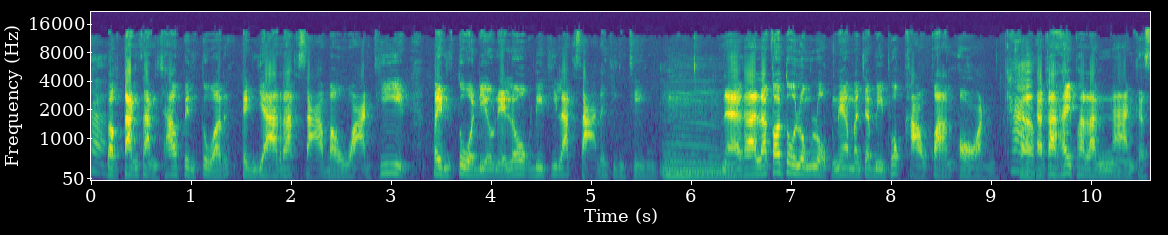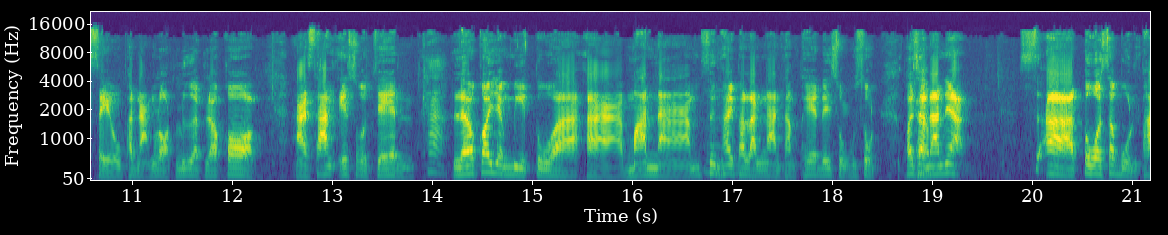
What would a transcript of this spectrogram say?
ค่ะบอกตังถังเช่าเป็นตัวเป็นยารักษาเบาหวานที่เป็นตัวเดียวในโลกนี้ที่รักษาได้จริงอืม ๆนะคะแล้วก็ตัวลงหลกเนี่ยมันจะมีพวกขาวกวางอ่อน ค่ะ ครับ แล้วก็ให้พลังงานกับเซลล์ผนังหลอดเลือด แล้วก็หาสร้างเอสโตรเจน ค่ะ แล้วก็ยังมีตัวอ่าม้าน้ำซึ่งให้พลังงานทางเพศได้สูงสุด เพราะฉะนั้นเนี่ยสอ่า ตัวสมุนไพร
